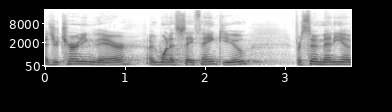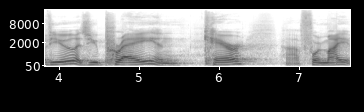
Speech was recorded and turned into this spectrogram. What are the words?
As you're turning there, I want to say thank you For so many of you, as you pray and care uh, for my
